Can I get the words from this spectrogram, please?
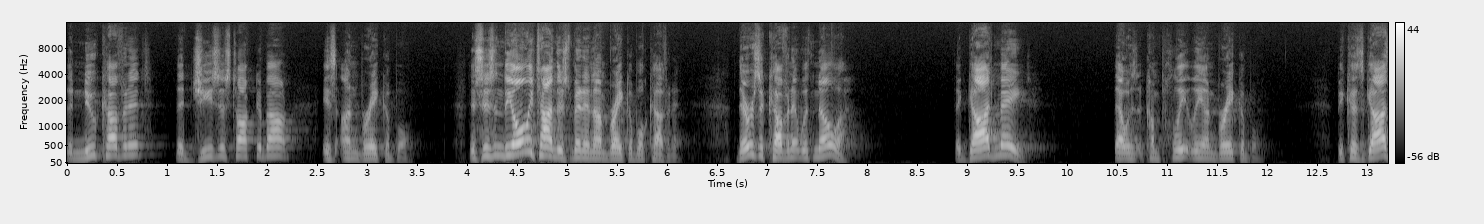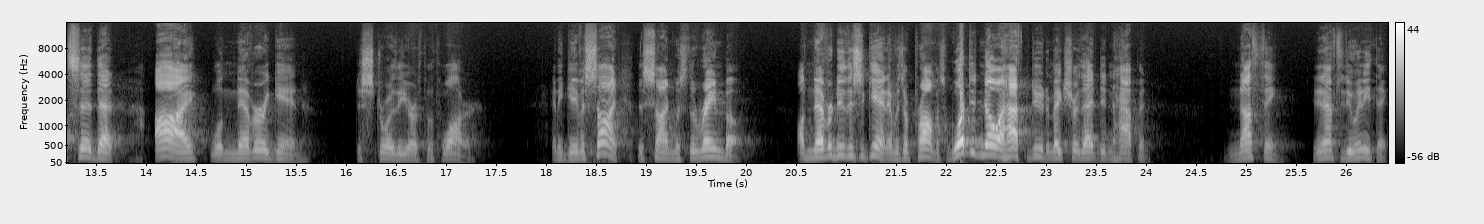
The new covenant that Jesus talked about is unbreakable. This isn't the only time there's been an unbreakable covenant. There was a covenant with Noah that God made that was completely unbreakable. Because God said that I will never again destroy the earth with water. And He gave a sign. The sign was the rainbow. I'll never do this again. It was a promise. What did Noah have to do to make sure that didn't happen? Nothing. He didn't have to do anything.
